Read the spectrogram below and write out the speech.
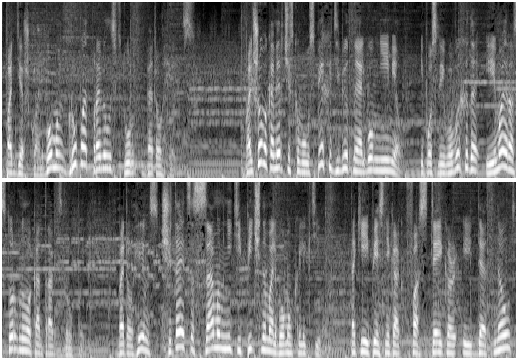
В поддержку альбома группа отправилась в тур Battle Hymns. Большого коммерческого успеха дебютный альбом не имел, и после его выхода EMI расторгнула контракт с группой. Battle Hymns считается самым нетипичным альбомом коллектива. Такие песни, как Fast Taker и Death Note,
